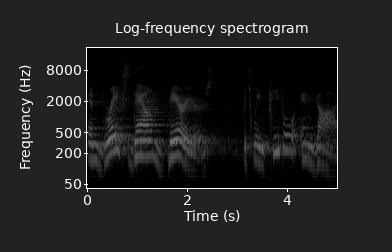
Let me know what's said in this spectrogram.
and breaks down barriers between people and God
